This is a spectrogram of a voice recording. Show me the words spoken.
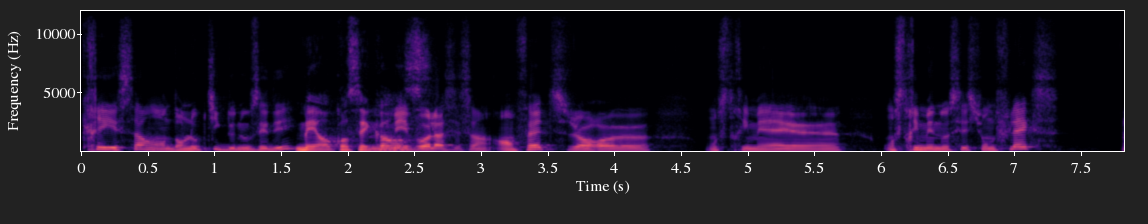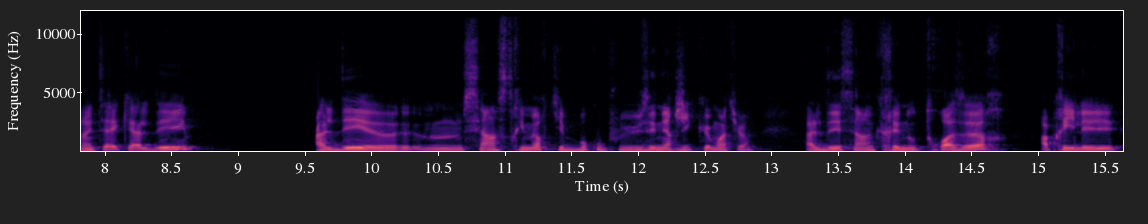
créé ça en- dans l'optique de nous aider. Mais en conséquence. Mais voilà, c'est ça. En fait, genre, euh, on streamait, euh, on streamait nos sessions de flex. On était avec Aldé. Aldé, c'est un streamer qui est beaucoup plus énergique que moi, tu vois. Aldé, c'est un créneau de 3 heures. Après, il est.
